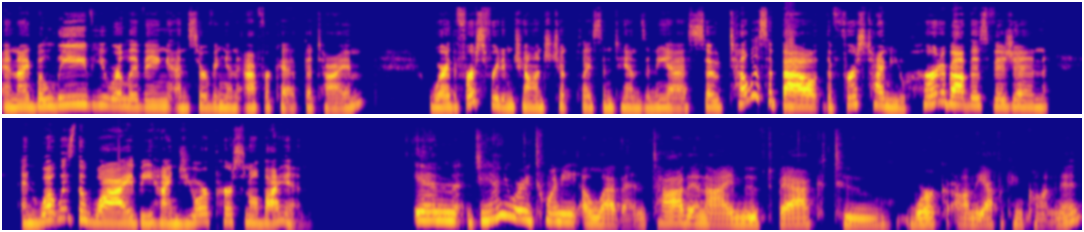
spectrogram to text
and I believe you were living and serving in Africa at the time. Where the first Freedom Challenge took place in Tanzania. So tell us about the first time you heard about this vision and what was the why behind your personal buy in? In January 2011, Todd and I moved back to work on the African continent.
